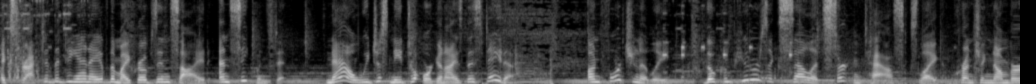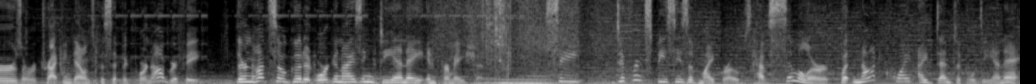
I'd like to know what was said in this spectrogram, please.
Extracted the DNA of the microbes inside and sequenced it. Now we just need to organize this data. Unfortunately, though computers excel at certain tasks like crunching numbers or tracking down specific pornography, they're not so good at organizing DNA information. See, different species of microbes have similar but not quite identical DNA.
